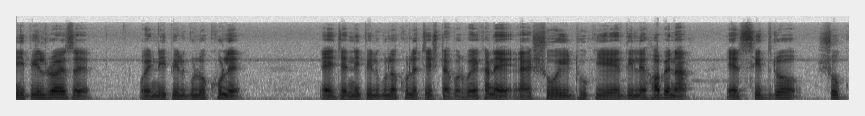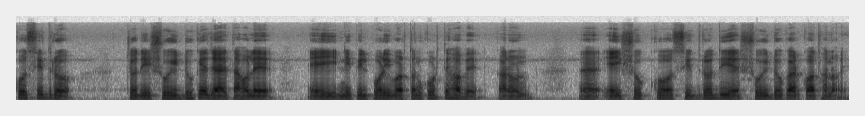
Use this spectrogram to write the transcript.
নিপিল রয়েছে, ওই নিপিলগুলো খুলে, এই যে নিপিলগুলো খুলে চেষ্টা করব। এখানে সুই ঢুকিয়ে দিলে হবে না। এর ছিদ্র, সূক্ষ্ম ছিদ্র যদি সুই ঢুকে যায়, তাহলে এই নিপিল পরিবর্তন করতে হবে। কারণ এই সূক্ষ্ম ছিদ্র দিয়ে সুই ঢোকার কথা নয়।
